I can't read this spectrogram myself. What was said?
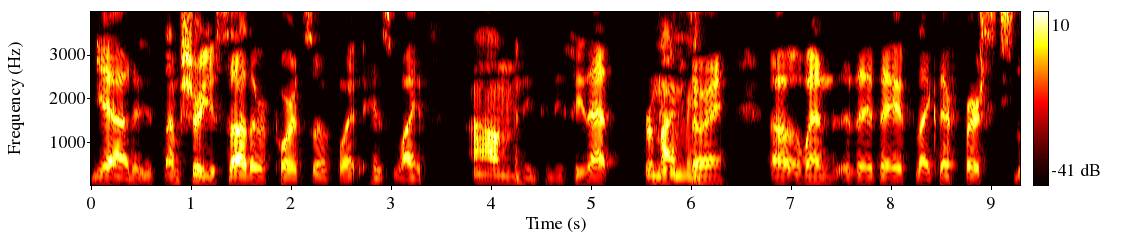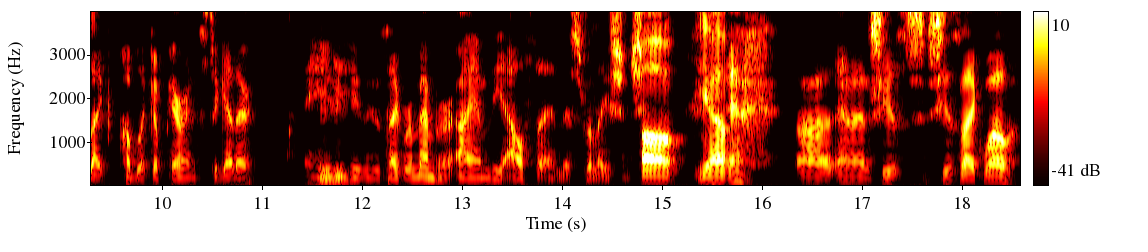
Yeah, I'm sure you saw the reports of what his wife. Um, Did you, did you see that remind news me. story? Uh, when they they like their first like public appearance together, and he, Mhm. he was like, "Remember, I am the alpha in this relationship." Oh, yeah. and, uh, and then she's she's like, "Well,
